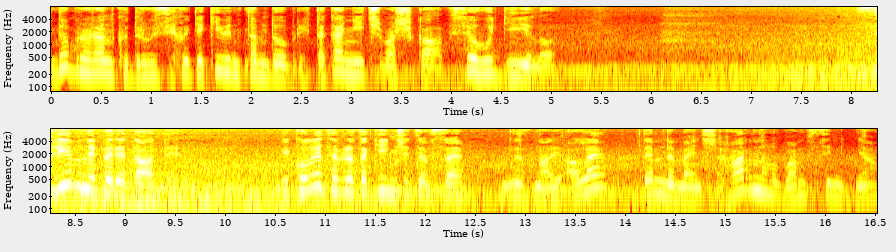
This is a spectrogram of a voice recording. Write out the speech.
Доброго ранку, друзі. Хоч який він там добрий. Така ніч важка, все гуділо. Слів не передати. І коли це вже закінчиться все, не знаю. Але тим не менше, гарного вам всім дня.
